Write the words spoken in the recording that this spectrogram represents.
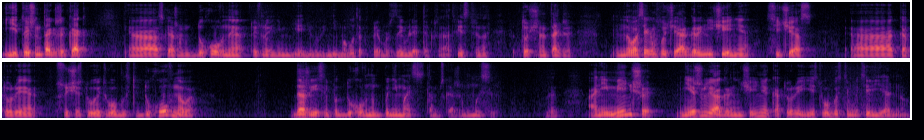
И точно так же, как, э, скажем, духовное, то есть ну, я, не, я не, не могу так прямо заявлять так ответственно, точно так же. Но во всяком случае ограничения сейчас, э, которые существуют в области духовного, даже если под духовным понимать, там, скажем, мысль, да, они меньше, нежели ограничения, которые есть в области материального.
